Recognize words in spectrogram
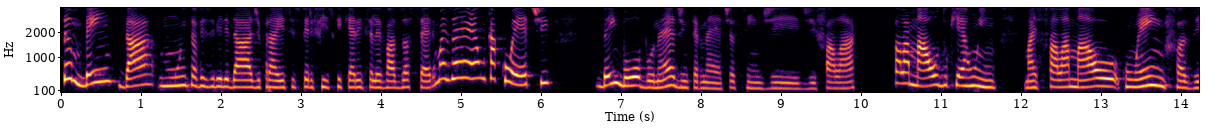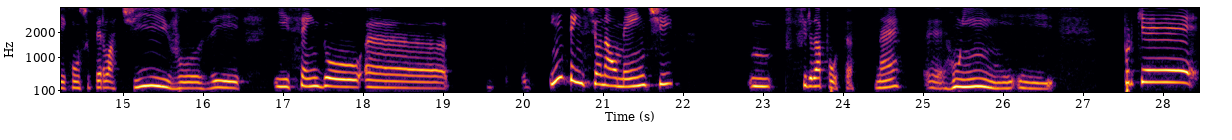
também dá muita visibilidade para esses perfis que querem ser levados a sério. Mas é, é um cacoete bem bobo, né, de internet, assim, de, de falar falar mal do que é ruim, mas falar mal com ênfase, com superlativos e, e sendo uh, intencionalmente um, filho da puta, né? É, ruim e, e, porque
